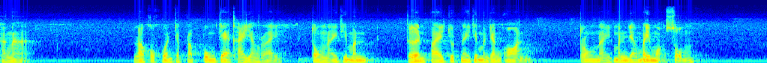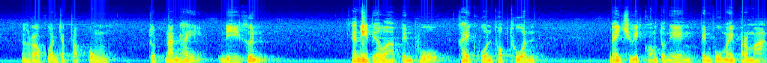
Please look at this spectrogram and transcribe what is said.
ข้างหน้า เราก็ควรจะปรับปรุงแก้ไขอย่างไร ตรงไหนที่มันเกินไปจุดไหนที่มันยังอ่อน ตรงไหนมันยังไม่เหมาะสม เราควรจะปรับปรุงจุดนั้นให้ดีขึ้น อันนี้แปลว่าเป็นผู้ไข้ควรทบทวนในชีวิตของตนเองเป็นผู้ไม่ประมาท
